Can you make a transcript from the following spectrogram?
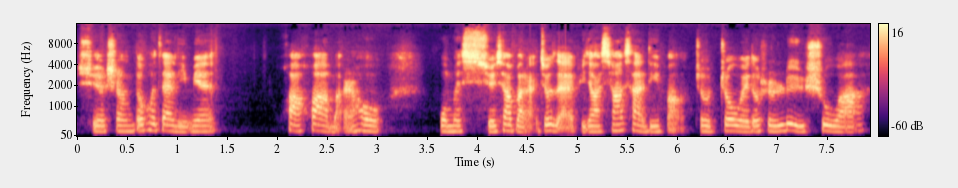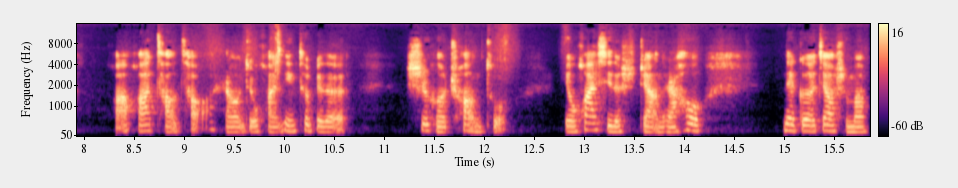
学生都会在里面画画嘛。然后我们学校本来就在比较乡下的地方，就周围都是绿树啊、花花草草啊，然后就环境特别的适合创作。油画系的是这样的，然后那个叫什么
